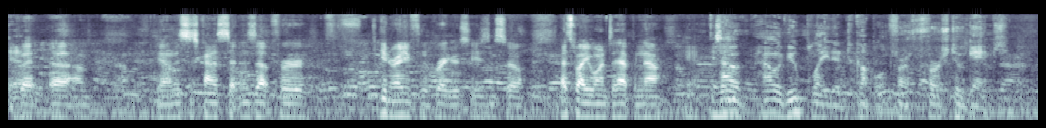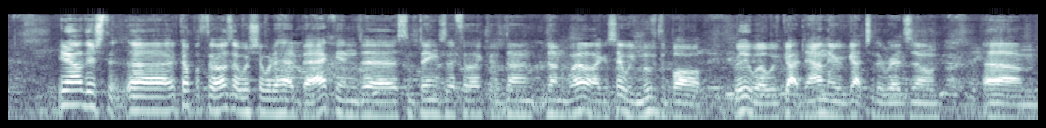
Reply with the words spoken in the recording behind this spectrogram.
Yeah. but um, you know this is kind of setting us up for getting ready for the regular season. So that's why you want it to happen now. Is How, how have you played it a couple for first two games? You know, there's uh, a couple throws I wish I would have had back, and uh, some things I feel like they've done done well. Like I said, we moved the ball really well. We've got down there, we've got to the red zone, um,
